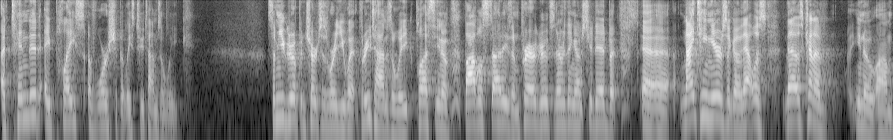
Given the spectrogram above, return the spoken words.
attended a place of worship at least two times a week. Some of you grew up in churches where you went three times a week, plus, you know, Bible studies and prayer groups and everything else you did. But uh, 19 years ago, that was, that was kind of you know, um,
